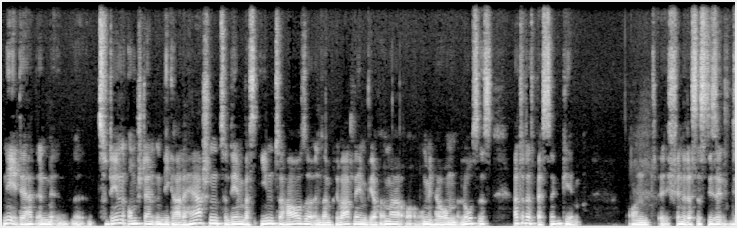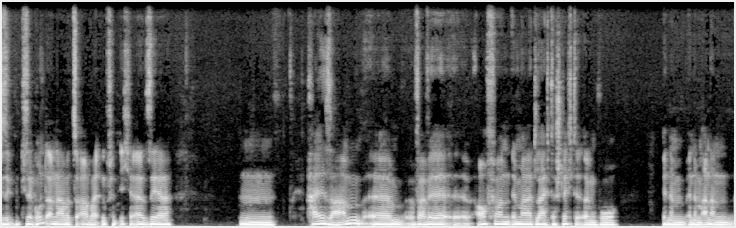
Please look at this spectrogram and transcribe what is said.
Nee, der hat in, zu den Umständen, die gerade herrschen, zu dem, was ihm zu Hause, in seinem Privatleben, wie auch immer, um ihn herum los ist, hat er das Beste gegeben. Und ich finde, das ist diese, diese, dieser Grundannahme zu arbeiten, finde ich ja sehr hm, heilsam, ähm, weil wir äh, aufhören, immer gleich das Schlechte irgendwo in einem, in einem anderen,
